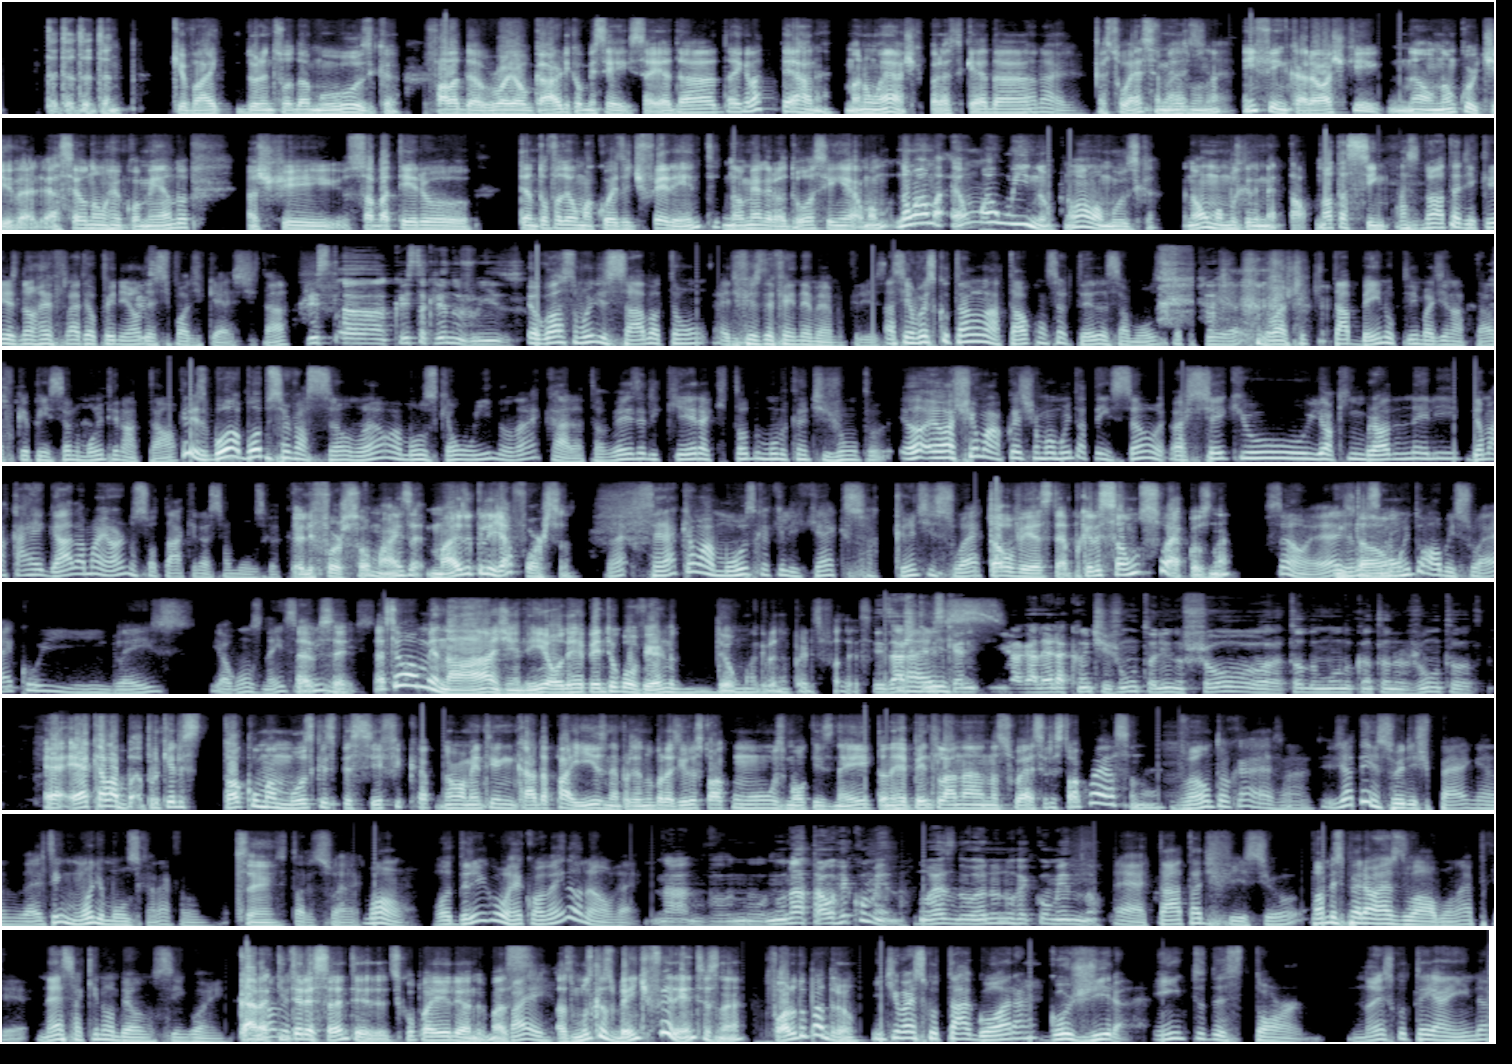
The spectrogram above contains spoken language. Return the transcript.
tan, Que vai durante toda a música. Fala da Royal Guard, que eu pensei, isso aí é da, da Inglaterra, né? Mas não é, acho que parece que é da. É Suécia, Suécia, mesmo, né? Enfim, cara, eu acho que não, não curti, velho. Essa eu não recomendo. Acho que o Sabateiro tentou fazer uma coisa diferente, não me agradou, assim, é uma, não é uma, é um, é um hino, não é uma música, não uma música de metal. Nota 5. As notas de Cris não refletem a opinião desse podcast, tá? Cris tá, Cris tá criando juízo. Eu gosto muito de Sabaton, é difícil defender mesmo, Cris. Assim, eu vou escutar no Natal com certeza essa música, porque eu achei que tá bem no clima de Natal, fiquei pensando muito em Natal. Cris, boa, boa observação, não é uma música, é um hino, né, cara? Talvez ele queira que todo mundo cante junto. Eu, eu achei uma coisa que chamou muita atenção, eu achei que o Joaquim Broden, ele deu uma carregada maior no sotaque nessa música. cara, Ele forçou mais, mais do que ele já força. Né? Será que é uma música que ele quer que só cante em sueco? Talvez, né? Porque eles são suecos, né? São, é, eles Então- lançam muito álbum em sueco e em inglês. E alguns nem sabem Deve ser. inglês. Deve ser uma homenagem ali, ou de repente o governo deu uma grana pra eles fazer isso. Vocês acham que eles Mas- querem que a galera cante junto ali no show, todo mundo cantando junto? É, é aquela. Porque eles tocam uma música específica, normalmente em cada país, né? Por exemplo, no Brasil eles tocam o Smoke Snake, então de repente lá na, na Suécia eles tocam essa, né? Vão tocar essa. né? Já tem Swedish Pagan, né? tem um monte de música, né? Falando Sim. história sueca. Bom, Rodrigo, recomenda ou não, velho? Na- no, no Natal eu recomendo. No resto do ano eu não recomendo, não. É, tá, tá difícil. Vamos esperar o resto do álbum, né? Porque nessa aqui não deu um single ainda. Cara, que interessante. Desculpa aí, Leandro, mas Vai. as músicas bem diferentes, né? Fora do padrão. A gente vai escutar agora Gojira, Into the Storm. Não escutei ainda.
